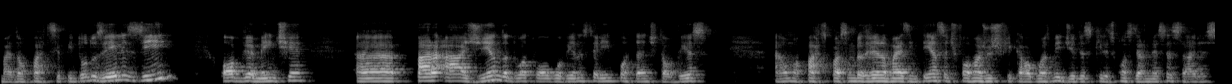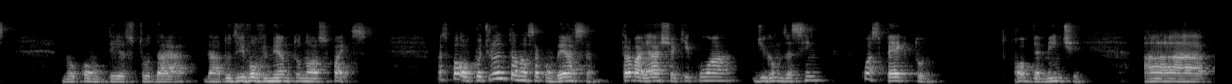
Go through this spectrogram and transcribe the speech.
mas não participa em todos eles e, obviamente, uh, para a agenda do atual governo seria importante, talvez, uma participação brasileira mais intensa, de forma a justificar algumas medidas que eles consideram necessárias no contexto da, da, do desenvolvimento do nosso país. Mas, Paulo, continuando então a nossa conversa, trabalhaste aqui com a, digamos assim, o aspecto, obviamente, a,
